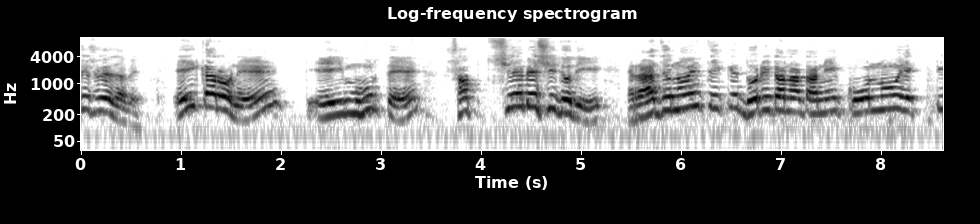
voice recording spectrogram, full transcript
শেষ হয়ে যাবে। এই কারণে এই মুহূর্তে সবচেয়ে বেশি যদি রাজনৈতিক দড়ি টানাটানি কোনো একটি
